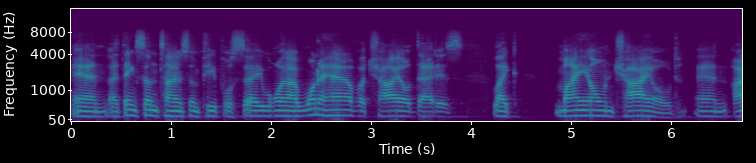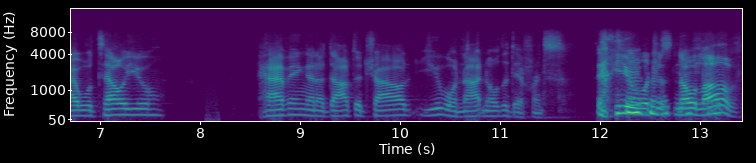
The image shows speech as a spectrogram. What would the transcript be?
And I think sometimes when people say, well, I want to have a child that is like my own child, and I will tell you, having an adopted child, you will not know the difference. you will just know love.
